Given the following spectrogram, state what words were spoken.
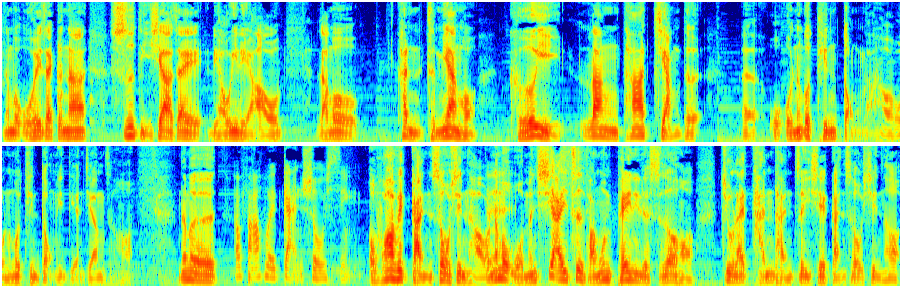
那么我会再跟他私底下再聊一聊，然后看怎么样哦，可以让他讲的，呃，我我能够听懂了哈，我能够听懂一点这样子哈。那么要发挥感受性哦，发挥感受性好。那么我们下一次访问 Penny 的时候哈，就来谈谈这些感受性哈。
